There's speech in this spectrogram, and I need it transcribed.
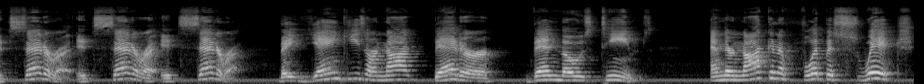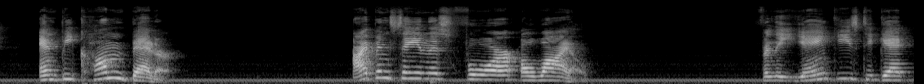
Etc., etc., etc. The Yankees are not better than those teams. And they're not going to flip a switch and become better. I've been saying this for a while. For the Yankees to get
